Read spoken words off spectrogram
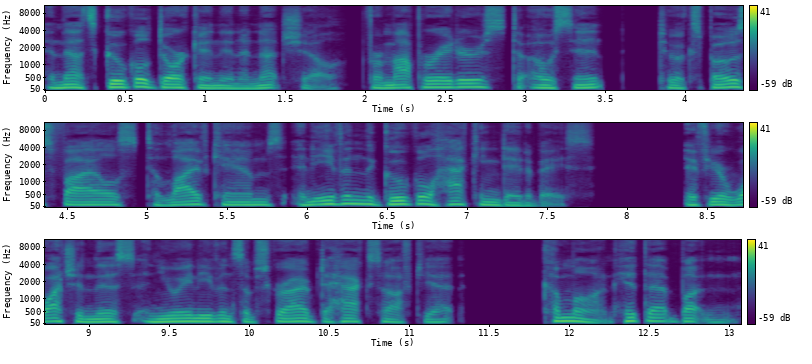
And that's Google Dorkin in a nutshell, from operators to OSINT to expose files to live cams and even the Google hacking database. If you're watching this and you ain't even subscribed to Hacksoft yet, come on, hit that button,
